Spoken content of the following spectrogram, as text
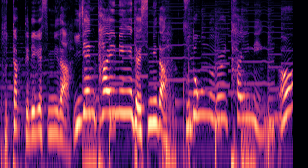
부탁드리겠습니다. 이젠 타이밍이 됐습니다. 구독 누를 타이밍. 어?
